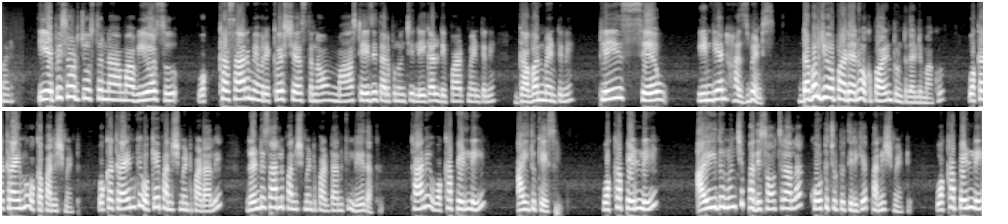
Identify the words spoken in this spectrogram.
మేడం ఈ ఎపిసోడ్ చూస్తున్న మా వ్యూవర్స్ ఒక్కసారి మేము రిక్వెస్ట్ చేస్తున్నాం మా స్టేజీ తరపు నుంచి లీగల్ డిపార్ట్మెంట్ని గవర్నమెంట్ని please save Indian husbands. Double jeopardy అని ఒక పాయింట్ ఉంటుందండి మాకు. ఒక క్రైమ్ ఒక పనిష్మెంట్. ఒక క్రైమ్కి ఒకే పనిష్మెంట్ పడాలి రెండు సార్లు పనిష్మెంట్ పడడానికి లేదు అక్కడ. కానీ ఒక పెళ్ళి ఐదు కేసులు. ఒక పెళ్ళి ఐదు నుంచి పది సంవత్సరాల కోర్టు చుట్టూ తిరిగే పనిష్మెంట్. ఒక పెళ్ళి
